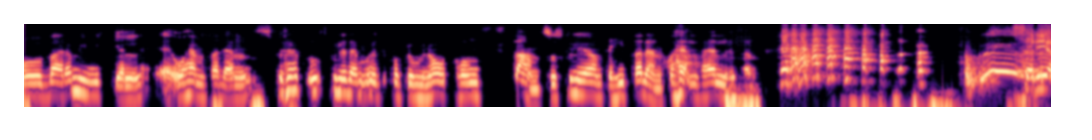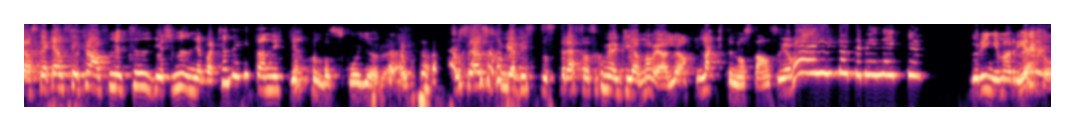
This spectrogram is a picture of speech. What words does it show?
att bära min nyckel eh, och hämta den. Skulle den vara ute på promenad konstant så skulle jag inte hitta den själv heller sen. Seriöst, jag kan se framför mig Tigers min. Jag bara, kan du hitta nyckeln? Han bara, skojar du? Och sen så kommer jag bli så stressad så kommer jag glömma var jag lagt den någonstans. Och jag bara, jag hittar inte min nyckel. Då ringer man retro.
